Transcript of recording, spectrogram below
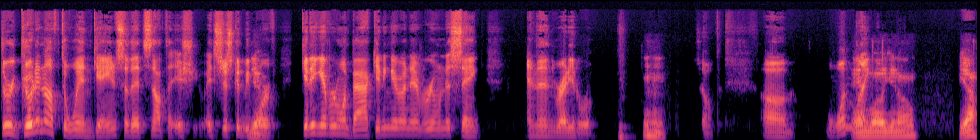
They're good enough to win games, so that's not the issue. It's just going to be Yeah. more of getting everyone back, getting everyone everyone to sync, and then ready to roll. Mhm. So, um, one and like well, you know, yeah,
